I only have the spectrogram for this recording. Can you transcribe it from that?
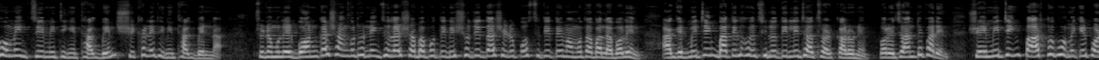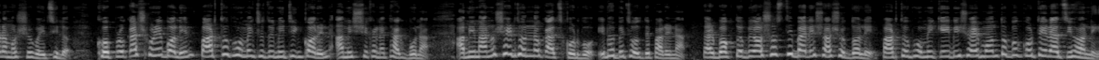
ভৌমিক যে মিটিংয়ে থাকবেন, সেখানে তিনি থাকবেন না। তৃণমূলের বনগা সাংগঠনিক জেলার সভাপতি বিশ্বজিৎ দাসের উপস্থিতিতে মমতা বালা বলেন, আগের মিটিং বাতিল হয়েছিল দিল্লি যাত্রার কারণে। পরে জানতে পারেন, সেই মিটিং পার্থ ভৌমিকের পরামর্শ হয়েছিল। ক্ষোভ প্রকাশ করে বলেন, পার্থ ভৌমিক যদি মিটিং করেন, আমি সেখানে থাকব না। আমি মানুষের জন্য কাজ করব। এভাবে চলতে পারে না। তার বক্তব্যে অস্বস্তি বাড়ে শাসক দলে। পার্থ ভৌমিক এই বিষয়ে মন্তব্য করতে রাজি হননি।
